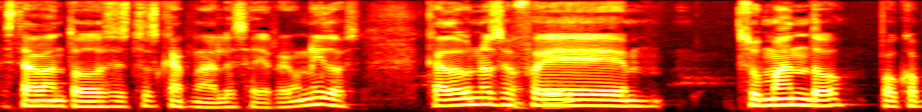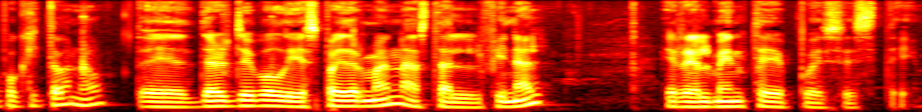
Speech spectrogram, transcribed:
Estaban todos estos carnales ahí reunidos. Cada uno se fue sumando poco a poquito, ¿no? Eh, Daredevil y Spider-Man hasta el final. Y realmente, pues, este,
